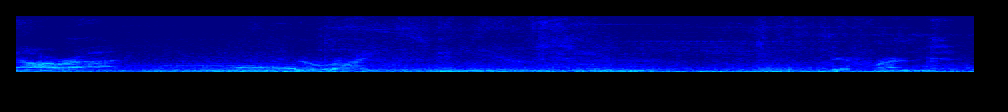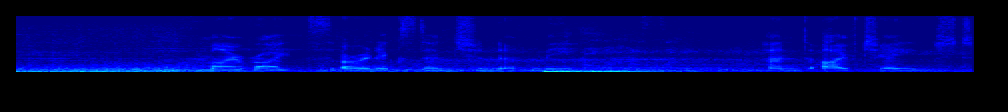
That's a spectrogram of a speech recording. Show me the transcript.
Nara. The rights in use. Different. My rights are an extension of me. And I've changed.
